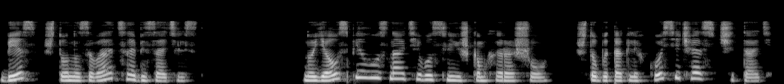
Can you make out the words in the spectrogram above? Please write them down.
без, что называется, обязательств. Но я успела узнать его слишком хорошо, чтобы так легко сейчас читать.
